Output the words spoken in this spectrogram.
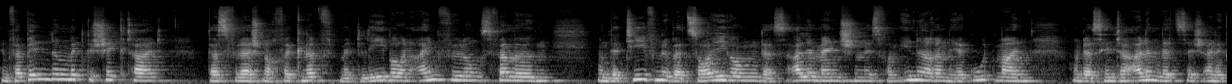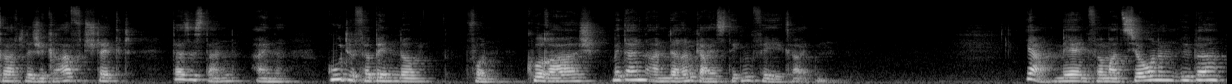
in Verbindung mit Geschicktheit, das vielleicht noch verknüpft mit Liebe und Einfühlungsvermögen, und der tiefen Überzeugung, dass alle Menschen es vom Inneren her gut meinen und dass hinter allem letztlich eine göttliche Kraft steckt, das ist dann eine gute Verbindung von Courage mit deinen anderen geistigen Fähigkeiten. Ja, mehr Informationen über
